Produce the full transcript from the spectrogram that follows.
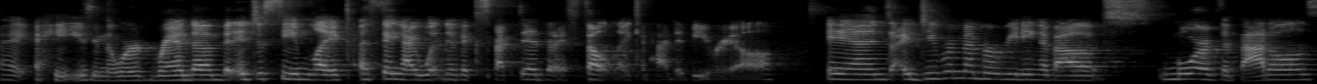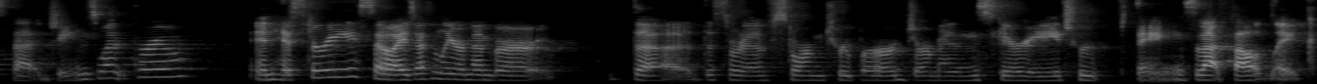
I, I hate using the word random, but it just seemed like a thing I wouldn't have expected that I felt like it had to be real. And I do remember reading about more of the battles that James went through in history. So I definitely remember the the sort of stormtrooper German scary troop thing. So that felt like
